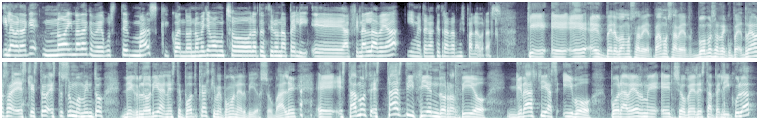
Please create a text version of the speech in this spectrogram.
y la verdad que no hay nada que me guste más que cuando no me llama mucho la atención una peli, eh, al final la vea y me tenga que tragar mis palabras. Que, eh, eh, pero vamos a ver, vamos a ver, vamos a recuperar. Vamos a, es que esto, esto es un momento de gloria en este podcast que me pongo nervioso, ¿vale? estamos, estás diciendo, Rocío, gracias, Ivo, por haberme hecho ver esta película.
